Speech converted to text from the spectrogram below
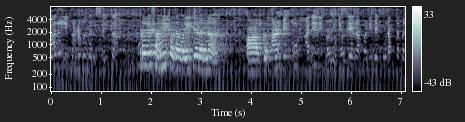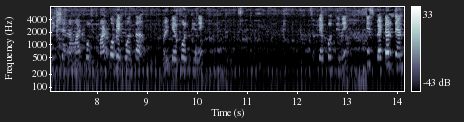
ಯಾರಲ್ಲಿ ಕಂಡುಬಂದರೂ ಸಹಿತ ಕೂಡಲೇ ಸಮೀಪದ ವೈದ್ಯರನ್ನ ಕಾಣಬೇಕು. ಅದೇ ರೀತಿ ಚಿಕಿತ್ಸೆಯನ್ನ ಪಡಿಬೇಕು ರಕ್ತ ಪರೀಕ್ಷೆಯನ್ನ ಮಾಡ್ಕೊ ಮಾಡ್ಕೋಬೇಕು ಅಂತ ಕೇಳ್ಕೊಳ್ತೀನಿ. ಕೇಳ್ಕೊಳ್ತೀನಿ. ಇಸ್ ಬೆಟರ್ ದ್ಯಾನ್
